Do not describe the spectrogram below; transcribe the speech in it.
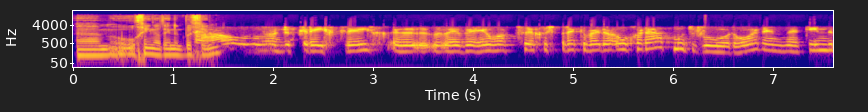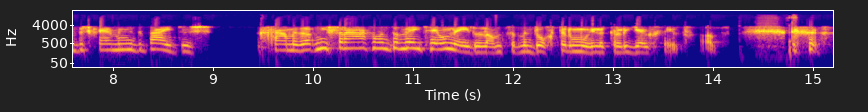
Ehm, hoe ging dat in het begin? Nou, de kreeg, kreeg. We hebben heel wat gesprekken bij de Hoge Raad moeten voeren, hoor. En kinderbescherming erbij. Dus ga me dat niet vragen, want dan weet heel Nederland... dat mijn dochter een moeilijke jeugd heeft gehad.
